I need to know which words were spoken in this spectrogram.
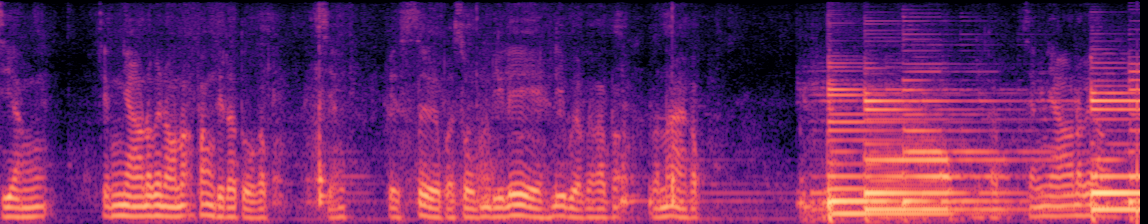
เสียงเสียงยาวนะพี่น้องเนาะฟังทีละตัวครับเสียงเฟเซอร์ผสมดีเลย์รีเบิร์บนะครับตัวหน้าครับนี่ครับเสียงยาวนะพี่น้อง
